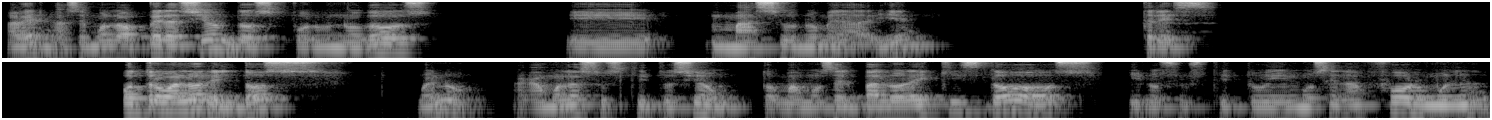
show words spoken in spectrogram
A ver, hacemos la operación, 2 por 1, 2, eh, más 1 me daría 3. Otro valor, el 2, bueno, hagamos la sustitución. Tomamos el valor x2 y lo sustituimos en la fórmula.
